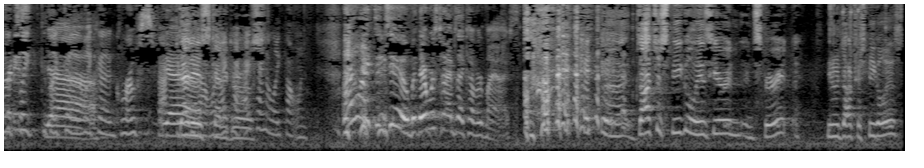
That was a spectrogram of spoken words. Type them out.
that's pretty- like, yeah. like, a, like a gross factor. Yeah. to That is one. kinda I gross. I kind of like that one. I liked it too, but there was times I covered my eyes. Uh, Dr. Spiegel is here in, in spirit. You know who Dr. Spiegel is?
